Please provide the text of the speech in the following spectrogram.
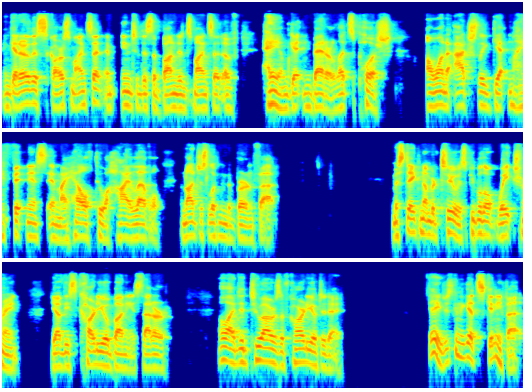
and get out of this scarce mindset and into this abundance mindset of, hey, I'm getting better. Let's push. I want to actually get my fitness and my health to a high level. I'm not just looking to burn fat. Mistake number two is people don't weight train. You have these cardio bunnies that are, oh, I did two hours of cardio today yeah, you're just going to get skinny fat.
